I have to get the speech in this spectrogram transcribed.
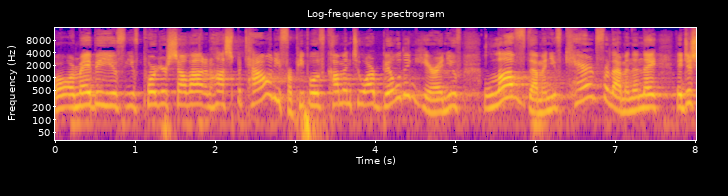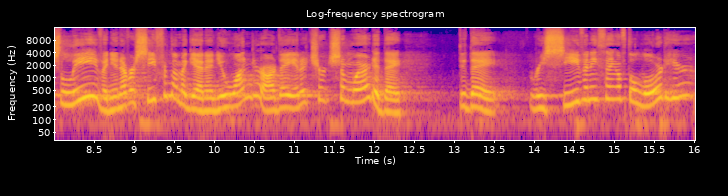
Or maybe you've, you've poured yourself out in hospitality for people who've come into our building here and you've loved them and you've cared for them and then they, they just leave and you never see from them again and you wonder are they in a church somewhere? Did they, did they receive anything of the Lord here?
